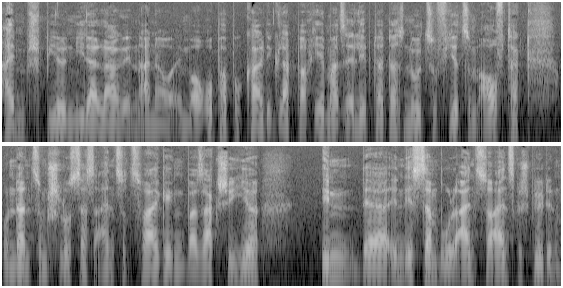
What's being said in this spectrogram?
Heimspielniederlage in einer, im Europapokal, die Gladbach jemals erlebt hat, das 0 zu 4 zum Auftakt und dann zum Schluss das 1 zu 2 gegen Basakci hier in, der, in Istanbul 1 zu 1 gespielt, in,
